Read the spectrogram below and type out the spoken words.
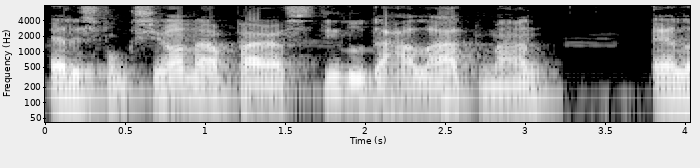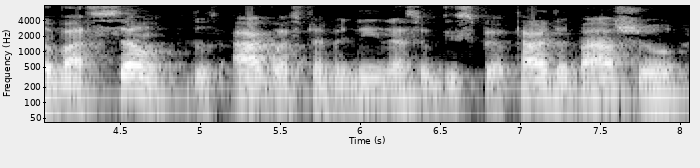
eles funcionam para o estilo da Halatman, elevação das águas femininas e o despertar de baixo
